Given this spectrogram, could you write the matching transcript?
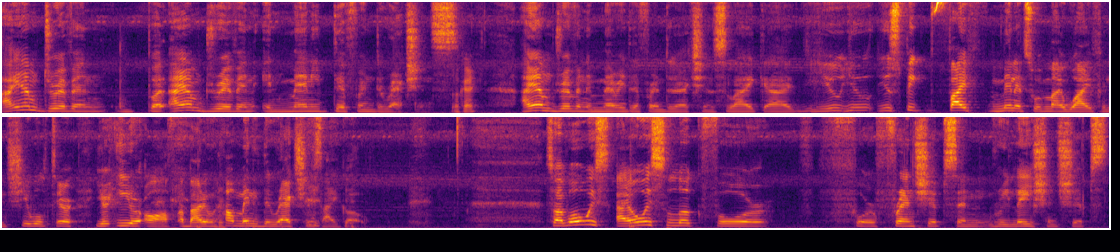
I am driven, but I am driven in many different directions. Okay. I am driven in many different directions. Like uh, you, you, you speak five minutes with my wife, and she will tear your ear off about how many directions I go. So I've always, I always look for, for friendships and relationships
